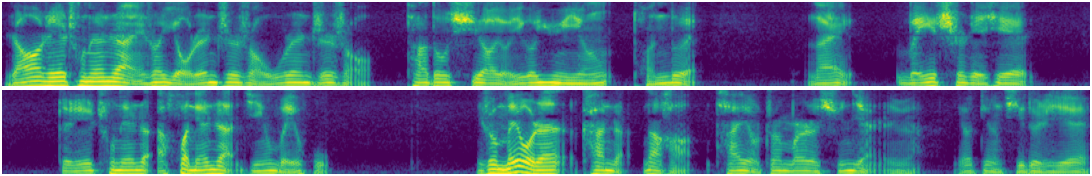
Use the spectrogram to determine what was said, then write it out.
然后这些充电站，你说有人值守无人值守，它都需要有一个运营团队来维持这些对这些充电站啊换电站进行维护。你说没有人看着，那好，他有专门的巡检人员，要定期对这些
